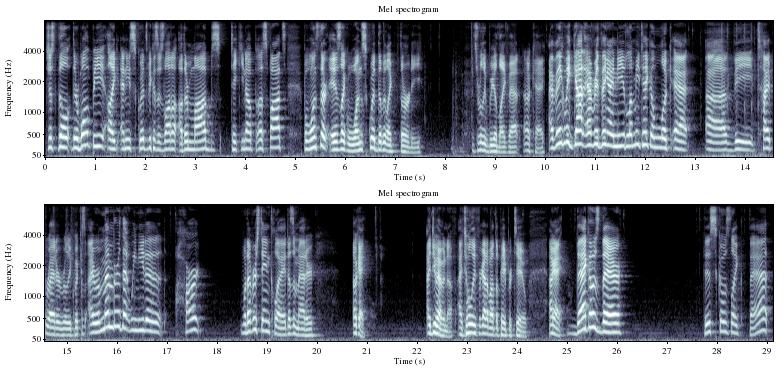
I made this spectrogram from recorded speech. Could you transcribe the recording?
just though there won't be like any squids because there's a lot of other mobs taking up uh, spots. But once there is like one squid, there'll be like 30. It's really weird like that. Okay. I think we got everything I need. Let me take a look at uh, the typewriter really quick because I remember that we need a heart whatever stained clay, it doesn't matter. Okay. I do have enough. I totally forgot about the paper too. Okay, that goes there. This goes like that.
